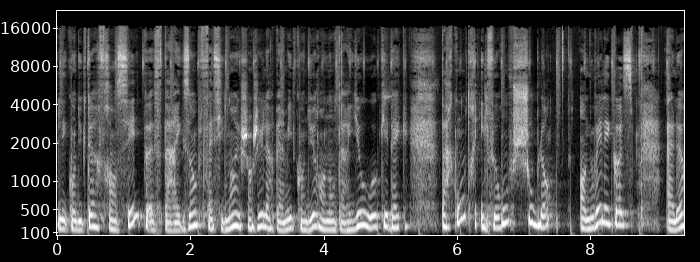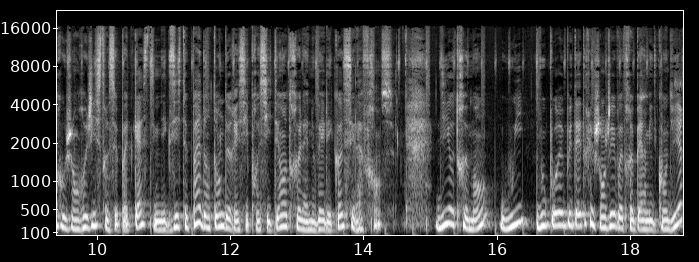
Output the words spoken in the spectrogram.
Les conducteurs français peuvent par exemple facilement échanger leur permis de conduire en Ontario ou au Québec. Par contre, ils feront chou blanc en Nouvelle-Écosse. À l'heure où j'enregistre ce podcast, il n'existe pas d'entente de réciprocité entre la Nouvelle-Écosse et la France. Dit autrement, oui, vous pourrez peut-être échanger votre permis de conduire,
